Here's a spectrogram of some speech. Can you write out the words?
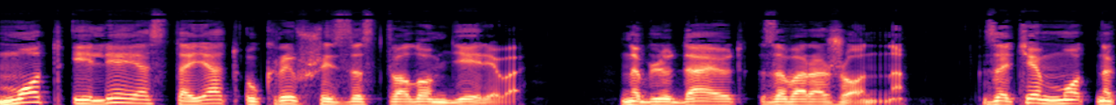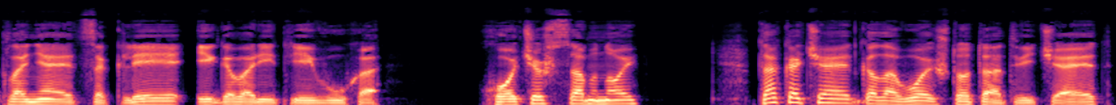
Мот и Лея стоят, укрывшись за стволом дерева. Наблюдают завороженно. Затем Мот наклоняется к Лее и говорит ей в ухо «Хочешь со мной?» Та качает головой, что-то отвечает,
